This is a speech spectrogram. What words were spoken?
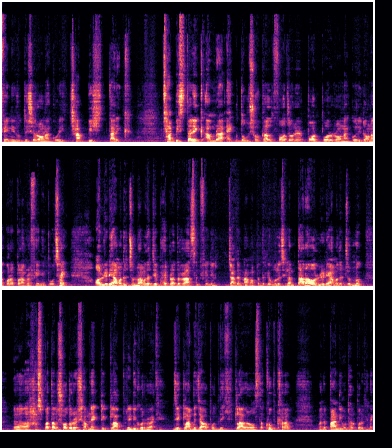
ফেনীর উদ্দেশ্যে রওনা করি ছাব্বিশ তারিখ। ছাব্বিশ তারিখ আমরা একদম সকাল ফজরের পর পর রওনা করি। রওনা করার পর আমরা ফেনী পৌঁছাই। অলরেডি আমাদের জন্য আমাদের যে ভাই ব্রাদাররা আছেন ফেনীর, যাদের নাম আপনাদেরকে বলেছিলাম, তারা অলরেডি আমাদের জন্য হাসপাতাল সদরের সামনে একটি ক্লাব রেডি করে রাখে। যে ক্লাবে যাওয়ার পর দেখি ক্লাবের অবস্থা খুব খারাপ। মানে পানি ওঠার পর এখানে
